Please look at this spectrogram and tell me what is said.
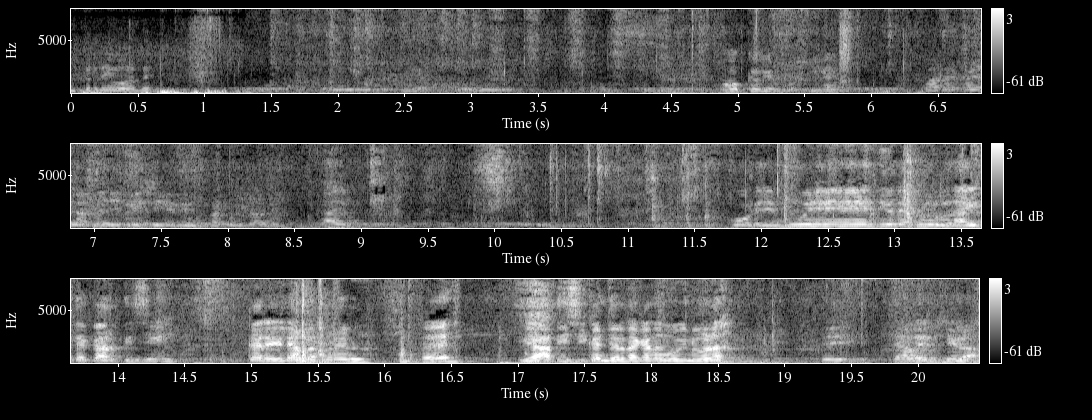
ਉਤਰ ਦੇ ਮਾਰਦੇ ਓਕੇ ਓਕੇ ਠੀਕ ਹੈ। ਪਾਸਾ ਖੜੇ ਲੱਗ ਜੇ ਮੇਰੇ ਸ਼ੇਰ ਦੇ ਮੁੱਤਾ ਕੋਈ ਗੱਲ ਨਹੀਂ। ਆਜੋ ਘੋੜੇ ਮੂਹੇ ਦੀ ਉਹਦੇ ਨੂੰ ਵਧਾਈ ਤਾਂ ਕਰਤੀ ਸੀ। ਘਰੇ ਲਿਆਂਦਾ ਹੁਣ ਇਹਨੂੰ ਹੈ? ਵਿਆਹਤੀ ਸੀ ਕੰਜਰ ਦਾ ਕਹਿੰਦਾ ਮੋਈ ਨੂੰ ਹਨਾ? ਤੇ ਚਾਲੇ ਬਛੇੜਾ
